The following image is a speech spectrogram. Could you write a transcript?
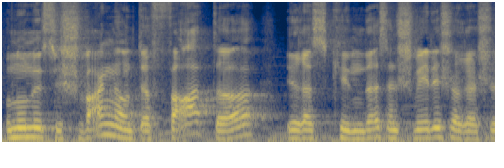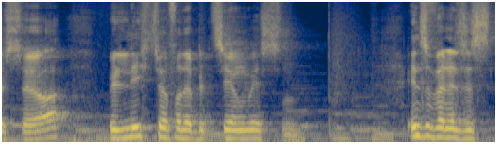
Und nun ist sie schwanger und der Vater ihres Kindes, ein schwedischer Regisseur, will nichts mehr von der Beziehung wissen. Insofern ist es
